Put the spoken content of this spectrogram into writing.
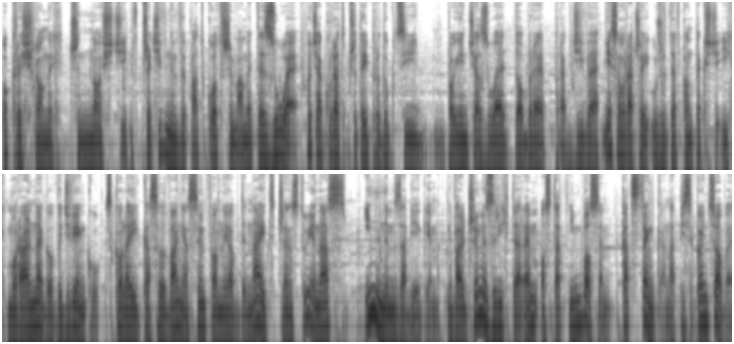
określonych czynności. W przeciwnym wypadku otrzymamy te złe, choć akurat przy tej produkcji pojęcia złe, dobre, prawdziwe nie są raczej użyte w kontekście ich moralnego wydźwięku. Z kolei Castlevania Symphony of the Night częstuje nas innym zabiegiem. Walczymy z Richterem, ostatnim bossem. Kacstenka, napisy końcowe,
